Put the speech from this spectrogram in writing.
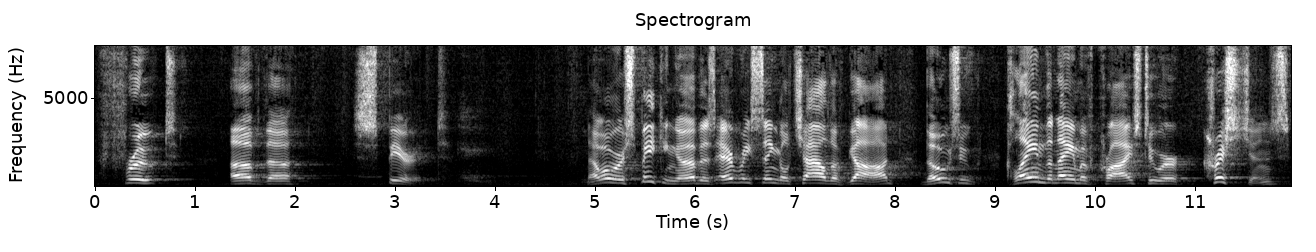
fruit of the Spirit. Now, what we're speaking of is every single child of God those who claim the name of Christ, who are Christians,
